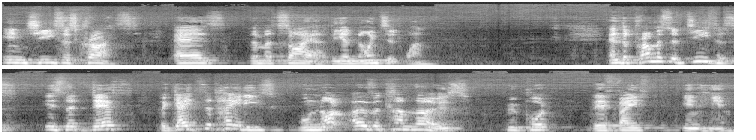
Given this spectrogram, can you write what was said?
in Jesus Christ as the Messiah, the anointed one. And the promise of Jesus is that death, the gates of Hades, will not overcome those who put their faith in him.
